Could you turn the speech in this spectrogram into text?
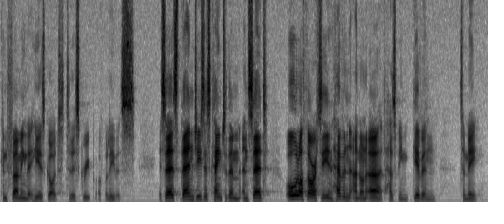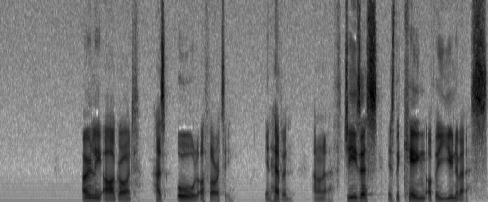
confirming that He is God to this group of believers. It says, Then Jesus came to them and said, All authority in heaven and on earth has been given to me. Only our God has all authority in heaven and on earth. Jesus is the King of the universe.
